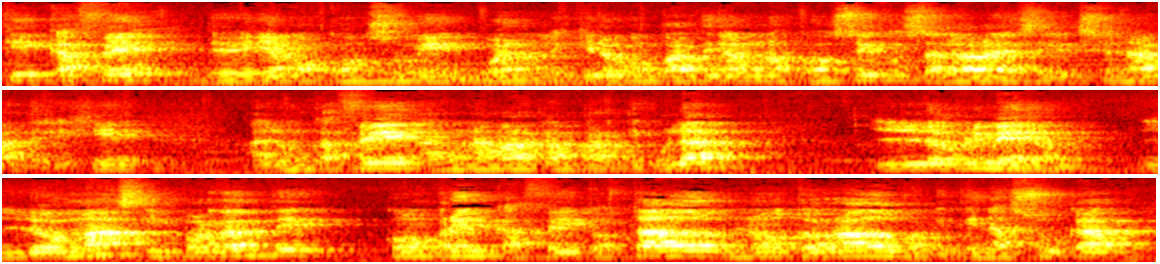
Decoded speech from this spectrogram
qué café deberíamos consumir. Bueno, les quiero compartir algunos consejos a la hora de seleccionar, de elegir algún café, alguna marca en particular. Lo primero, lo más importante, compren café tostado, no torrado porque tiene azúcar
